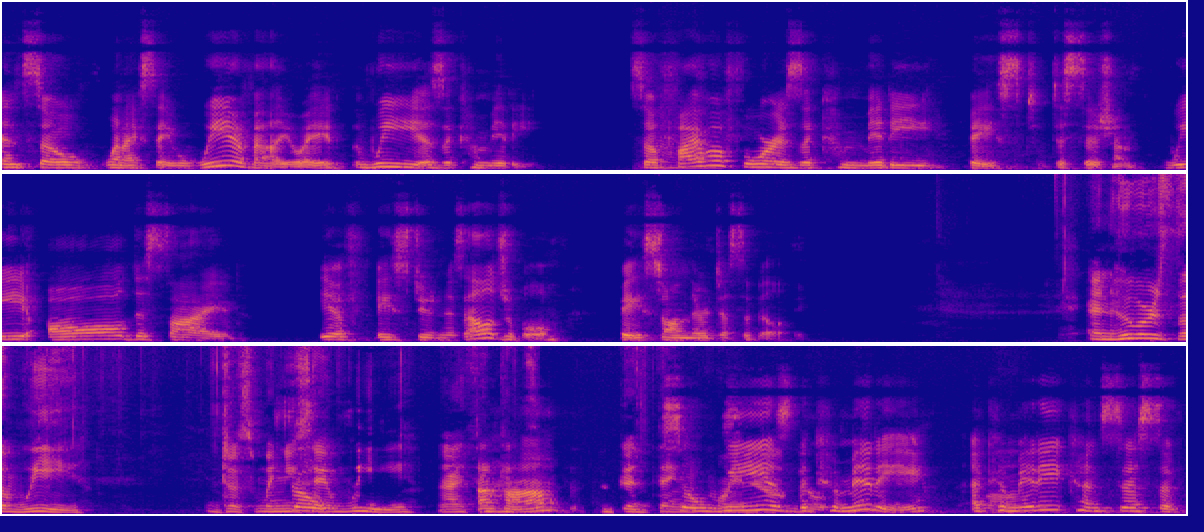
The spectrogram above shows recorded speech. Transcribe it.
And so when I say we evaluate, we as a committee. So 504 is a committee based decision. We all decide if a student is eligible based on their disability. And who is the we? Just when you so, say we, I think uh-huh. a good thing. So we is the committee. A wow. committee consists of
